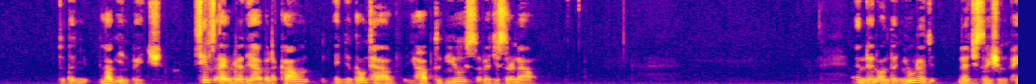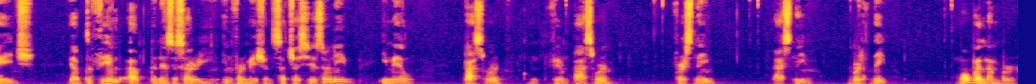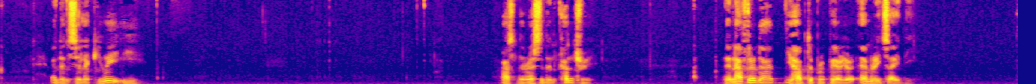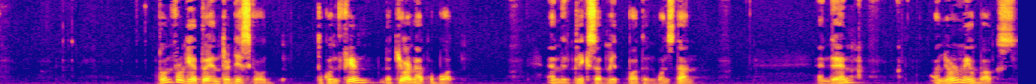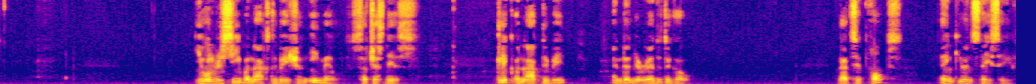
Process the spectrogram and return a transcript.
to the login page. Since I already have an account and you don't have, you have to use register now. And then on the new reg registration page, you have to fill up the necessary information such as username, email, password, confirm password, first name, last name, birth date, mobile number, and then select UAE as the resident country. Then after that, you have to prepare your Emirates ID. Don't forget to enter this code to confirm that you are not a bot and then click submit button once done. And then on your mailbox, you will receive an activation email such as this. Click on activate and then you're ready to go. That's it folks. Thank you and stay safe.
